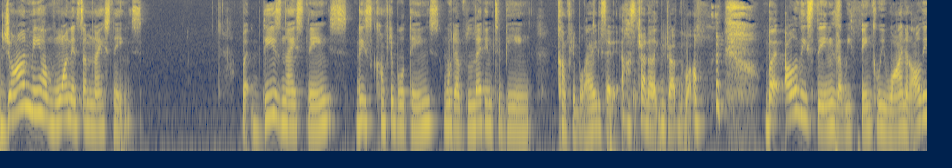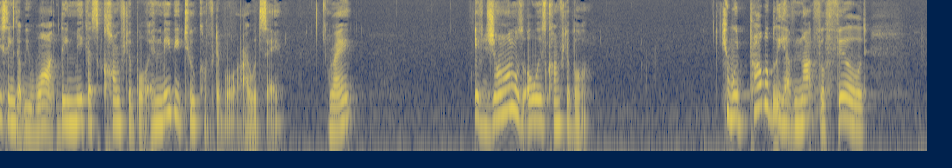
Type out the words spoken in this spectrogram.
John may have wanted some nice things. But these nice things, these comfortable things, would have led him to being comfortable. I already said it. I was trying to like drop the bomb. but all of these things that we think we want and all these things that we want, they make us comfortable and maybe too comfortable, I would say. Right? If John was always comfortable, he would probably have not fulfilled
